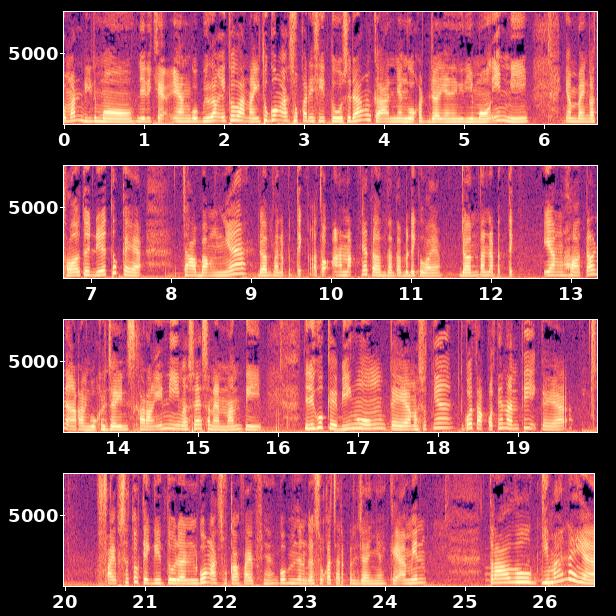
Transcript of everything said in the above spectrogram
cuman di mall. Jadi kayak yang gue bilang itu lah nah itu gue nggak suka di situ. Sedangkan yang gue kerja yang di mall ini yang banquet hall itu dia tuh kayak cabangnya dalam tanda petik atau anaknya dalam tanda petik loh ya. Dalam tanda petik yang hotel yang akan gue kerjain sekarang ini maksudnya Senin nanti. Jadi gue kayak bingung kayak maksudnya gue takutnya nanti kayak vibesnya tuh kayak gitu dan gue nggak suka vibesnya. Gue bener gak suka cara kerjanya. Kayak Amin terlalu gimana ya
